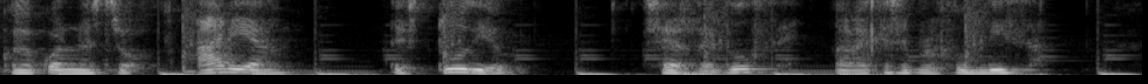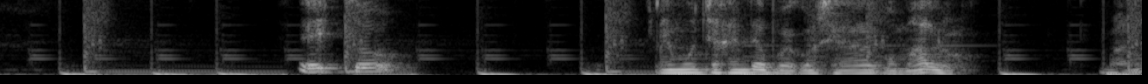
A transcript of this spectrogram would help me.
Con lo cual nuestro área de estudio se reduce a la vez que se profundiza. Esto hay mucha gente puede considerar algo malo, ¿vale?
